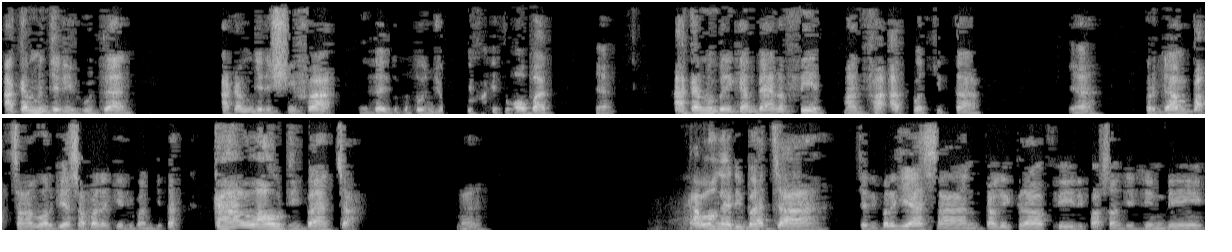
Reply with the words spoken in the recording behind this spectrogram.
akan menjadi hudan, akan menjadi syifa, huda itu petunjuk, syifa itu obat, ya, akan memberikan benefit, manfaat buat kita, ya, berdampak sangat luar biasa pada kehidupan kita kalau dibaca. Ya. Kalau nggak dibaca, jadi perhiasan, kaligrafi dipasang di dinding,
